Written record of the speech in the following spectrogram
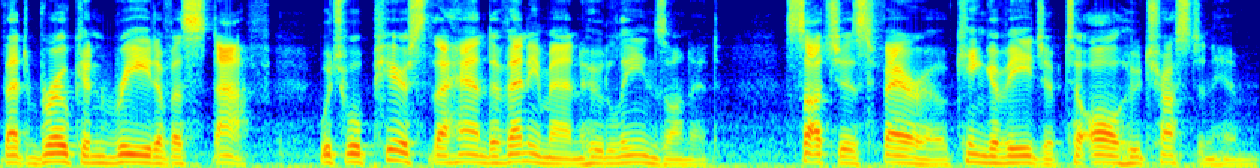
that broken reed of a staff, which will pierce the hand of any man who leans on it. Such is Pharaoh, king of Egypt, to all who trust in him.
